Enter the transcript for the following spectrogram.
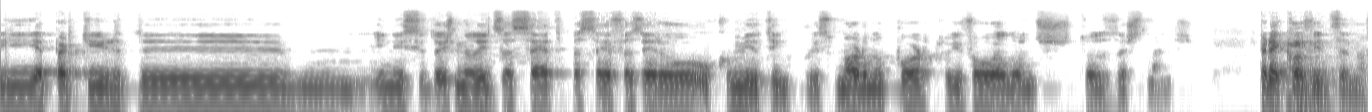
e a partir de hum, início de 2017 passei a fazer o, o commuting, por isso moro no Porto e vou a Londres todas as semanas, pré-Covid-19.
